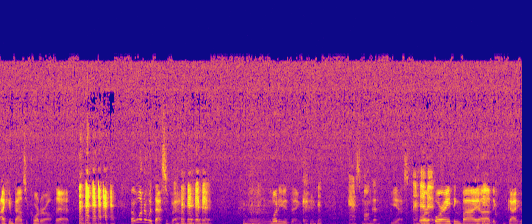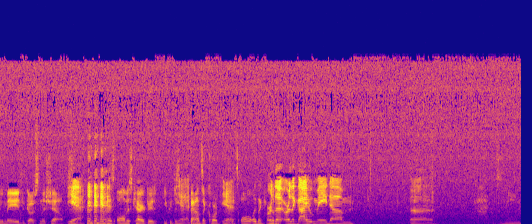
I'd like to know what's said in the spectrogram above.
I can bounce a quarter off that. I wonder what that's about. Hmm, what do you think? ass manga Yes, or or anything by uh, the guy who made Ghost in the Shell. yeah Because all of his characters, you could just Yeah. bounce a quarter. Yeah. it's all like or the or the guy who made um uh God, what's his name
